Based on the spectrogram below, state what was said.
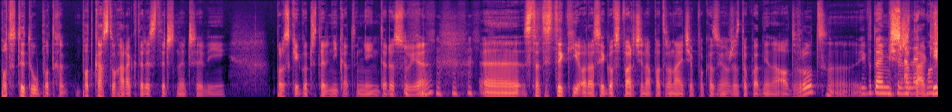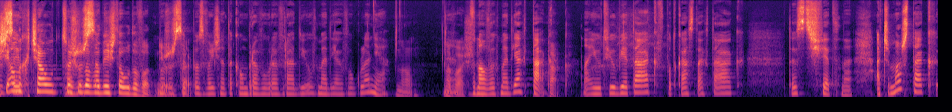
podtytuł pod, podcastu charakterystyczny, czyli polskiego czytelnika to nie interesuje. E, statystyki oraz jego wsparcie na Patronajcie pokazują, że jest dokładnie na odwrót. E, I wydaje mi się, że Ale tak. Jeśli on chciał coś udowodnić, to udowodnił. Możesz tak. sobie pozwolić na taką brawurę w radiu, w mediach w ogóle nie. No, no właśnie. W nowych mediach tak. tak. Na YouTubie tak, w podcastach tak. To jest świetne. A czy masz tak,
